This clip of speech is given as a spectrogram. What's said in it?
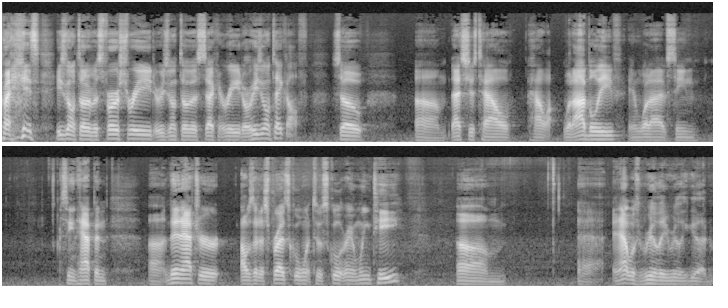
right? He's, he's going to throw to his first read, or he's going to throw to his second read, or he's going to take off. So um, that's just how how what I believe and what I've seen seen happen. Uh, then after I was at a spread school, went to a school that ran wing tee. Um, uh, and that was really really good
